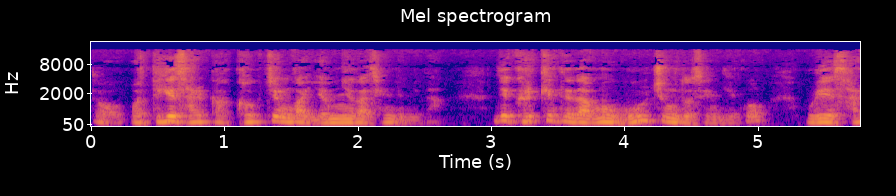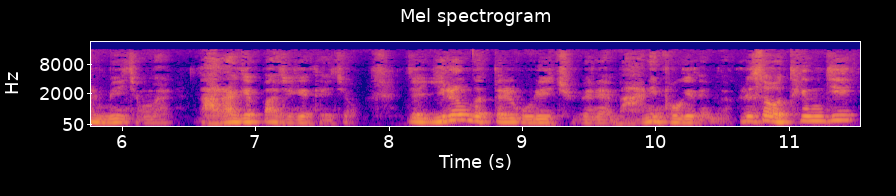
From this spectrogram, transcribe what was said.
또 어떻게 살까 걱정과 염려가 생깁니다. 이제 그렇게 되다 보면 우울증도 생기고 우리의 삶이 정말 나락에 빠지게 되죠. 이제 이런 것들을 우리 주변에 많이 보게 됩니다. 그래서 어떻게든지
